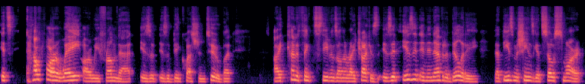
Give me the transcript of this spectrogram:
it's how far away are we from that is a is a big question too. But I kind of think Steven's on the right track. Is is it is it an inevitability that these machines get so smart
